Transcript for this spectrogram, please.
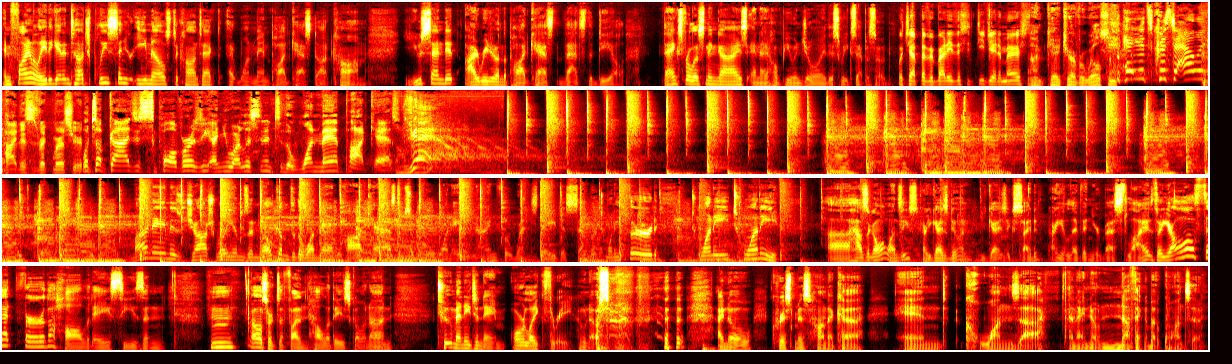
And finally, to get in touch, please send your emails to contact at onemanpodcast.com. You send it, I read it on the podcast. That's the deal. Thanks for listening, guys, and I hope you enjoy this week's episode. What's up, everybody? This is DJ Demers. I'm K. Trevor Wilson. Hey, it's Krista Allen. Hi, this is Rick Mercer. What's up, guys? This is Paul Verzi, and you are listening to the One Man Podcast. Yeah! My name is Josh Williams, and welcome to the One Man Podcast, episode number 189 for Wednesday, December 23rd, 2020. Uh, how's it going, onesies? How are you guys doing? You guys excited? Are you living your best lives? Are you all set for the holiday season? Hmm, all sorts of fun holidays going on. Too many to name, or like three. Who knows? I know Christmas, Hanukkah, and Kwanzaa, and I know nothing about Kwanzaa.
